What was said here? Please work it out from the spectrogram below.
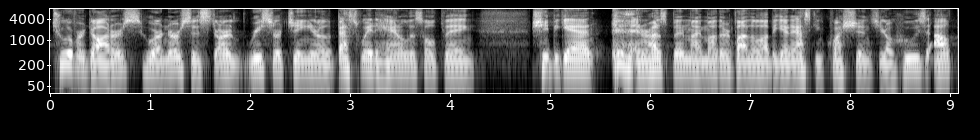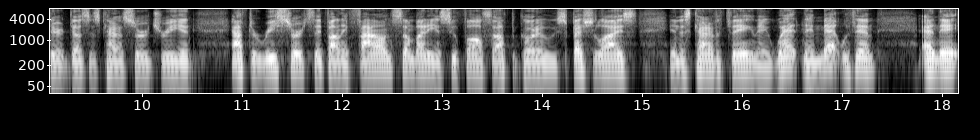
two of her daughters, who are nurses, started researching, you know, the best way to handle this whole thing. She began, and her husband, my mother and father-in-law, began asking questions. You know, who's out there does this kind of surgery? And after research, they finally found somebody in Sioux Falls, South Dakota, who specialized in this kind of a thing. They went, they met with him, and they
